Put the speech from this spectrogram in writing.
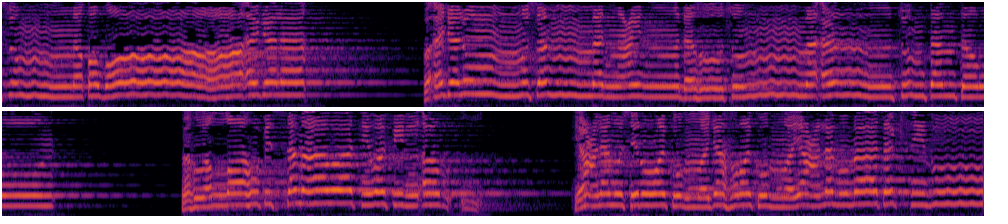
ثم قضى أجلا وأجل مسمى عنده ثم أنتم تمترون فهو الله في السماوات وفي الأرض يعلم سركم وجهركم ويعلم ما تكسبون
